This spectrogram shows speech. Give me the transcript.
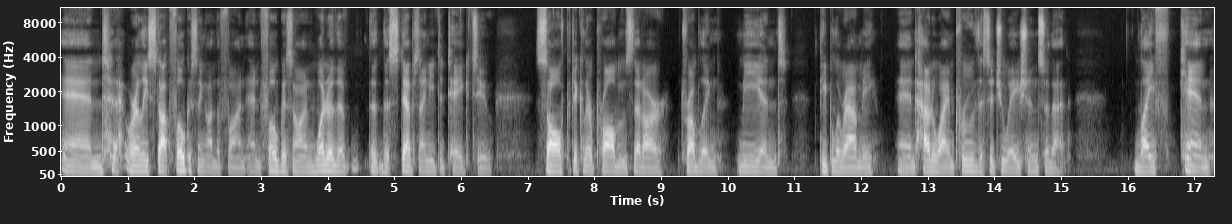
and, or at least stop focusing on the fun and focus on what are the, the, the steps I need to take to solve particular problems that are troubling me and people around me and how do I improve the situation so that life can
